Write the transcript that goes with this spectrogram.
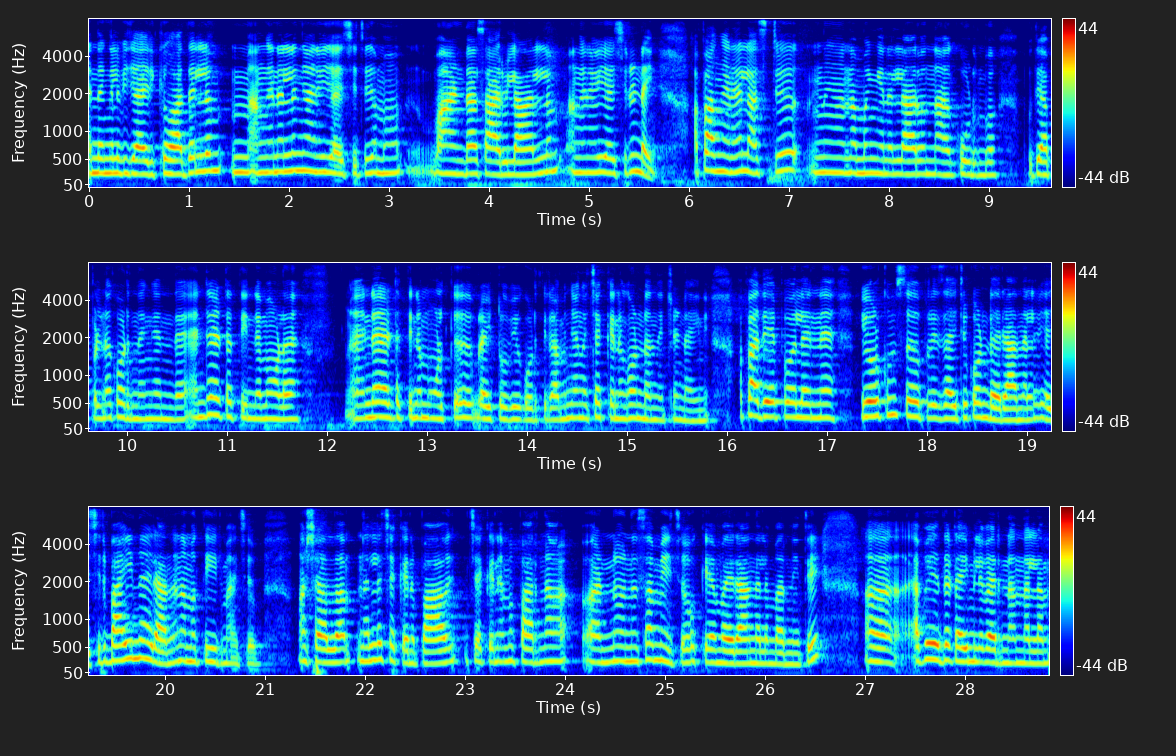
എന്തെങ്കിലും വിചാരിക്കുമോ അതെല്ലാം അങ്ങനെയെല്ലാം ഞാൻ വിചാരിച്ചിട്ട് നമ്മൾ വേണ്ട സാരമില്ല. അതെല്ലാം അങ്ങനെ വിചാരിച്ചിട്ടുണ്ടായി. അപ്പോൾ അങ്ങനെ ലാസ്റ്റ് നമ്മൾ ഇങ്ങനെ എല്ലാവരും ഒന്നാകെ കൂടുമ്പോൾ പുതിയാപ്പിളിനെ കൊടുന്നെങ്കിൽ എന്റെ എന്റെ ഏട്ടത്തിന്റെ മോളെ എന്റെ ഏട്ടത്തിന്റെ മോൾക്ക് ബ്രൈറ്റ് ടോബി കൊടുത്തിട്ട് അപ്പം ഞങ്ങൾ ചെക്കനെ കൊണ്ടുവന്നിട്ടുണ്ടായിന്. അപ്പോൾ അതേപോലെ തന്നെ ഇവൾക്കും സർപ്രൈസ് ആയിട്ട് കൊണ്ടുവരാമെന്നല്ല വിചാരിച്ചിട്ട് വൈകുന്നേരമാണ് നമ്മൾ തീരുമാനിച്ചത്. മഷാല്ല നല്ല ചെക്കന്. പാവ ചെക്കനെ നമ്മൾ പറഞ്ഞ വണ്ണ ഒന്ന് സമ്മതിച്ചു? ഓക്കെ ഞാൻ വരാമെന്നെല്ലാം പറഞ്ഞിട്ട്. അപ്പോൾ ഏത് ടൈമിൽ വരണം എന്നെല്ലാം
